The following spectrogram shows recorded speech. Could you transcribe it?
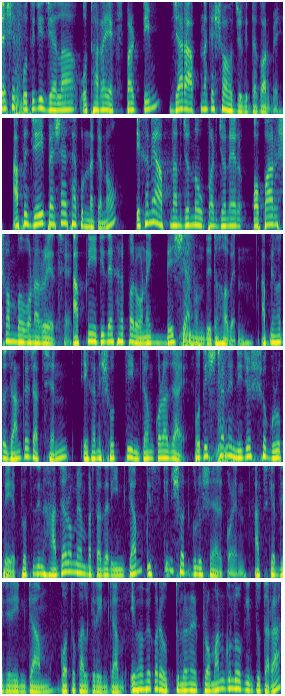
দেশের প্রতিটি জেলা ও থানায় এক্সপার্ট টিম যারা আপনাকে সহযোগিতা করবে। আপনি যেই পেশায় থাকুন না কেন এখানে আপনার জন্য উপার্জনের অপার সম্ভাবনা রয়েছে। আপনি এটি দেখার পর অনেক বেশি আনন্দিত হবেন। আপনি হয়তো জানতে চাচ্ছেন, এখানে সত্যি ইনকাম করা যায়? প্রতিষ্ঠানের নিজস্ব গ্রুপে প্রতিদিন হাজারো মেম্বার তাদের ইনকাম স্ক্রিনশটগুলো শেয়ার করেন। আজকের দিনের ইনকাম গতকালকের ইনকাম এভাবে করে উত্তোলনের প্রমাণগুলো কিন্তু তারা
